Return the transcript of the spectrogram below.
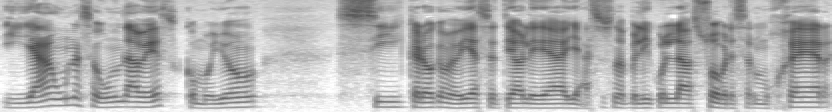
Y ya una segunda vez, como yo sí creo que me había seteado la idea, ya, es una película sobre ser mujer,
